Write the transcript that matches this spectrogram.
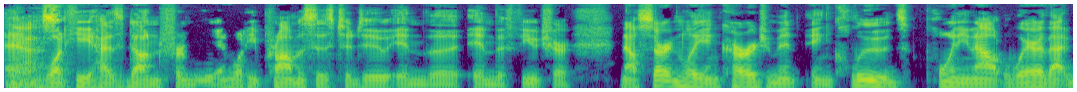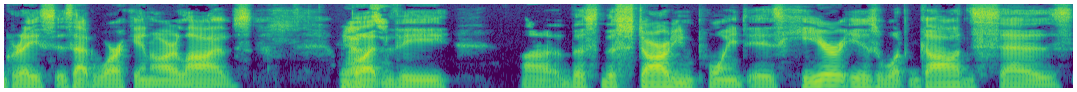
and yes. what he has done for me and what he promises to do in the in the future now certainly encouragement includes pointing out where that grace is at work in our lives yes. but the uh, the the starting point is here is what God says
